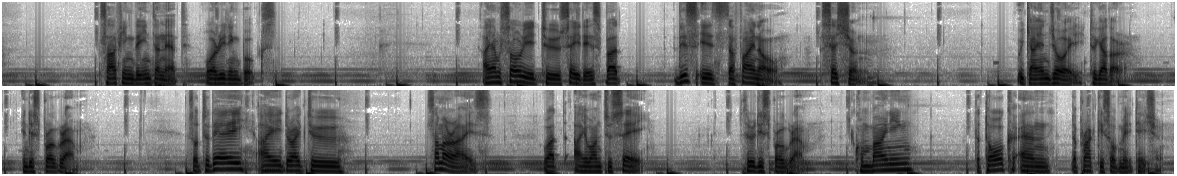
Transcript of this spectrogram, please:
surfing the internet or reading books. I am sorry to say this, but this is the final session we can enjoy together in this program. So today I'd like to summarize what I want to say through this program, combining the talk and the practice of meditation.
